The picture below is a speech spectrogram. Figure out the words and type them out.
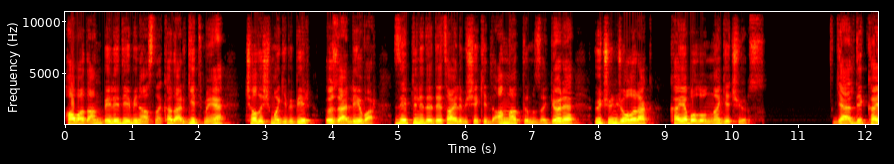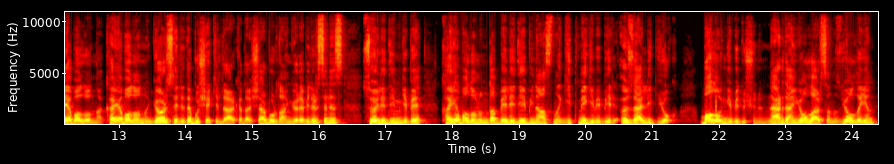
havadan belediye binasına kadar gitmeye çalışma gibi bir özelliği var. Zeppelin'i de detaylı bir şekilde anlattığımıza göre üçüncü olarak kaya balonuna geçiyoruz. Geldik kaya balonuna. Kaya balonunun görseli de bu şekilde arkadaşlar. Buradan görebilirsiniz. Söylediğim gibi kaya balonunda belediye binasına gitme gibi bir özellik yok. Balon gibi düşünün. Nereden yollarsanız yollayın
